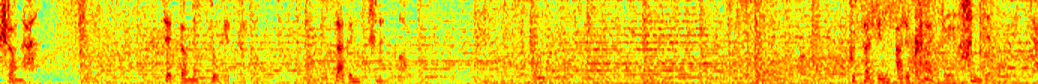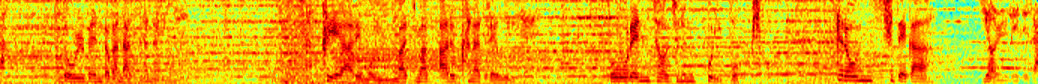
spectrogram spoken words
그러나 잿더미 속에서도 싹은 트는 법. 부서진 아르카나들을 한데 모을 자 소울밴더가 나타나리니 그의 아래 모인 마지막 아르카나들에 의해 오랜 저주는 뿌리 뽑히고 새로운 시대가 열리리라.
